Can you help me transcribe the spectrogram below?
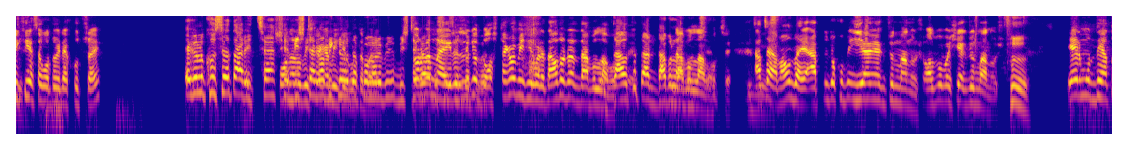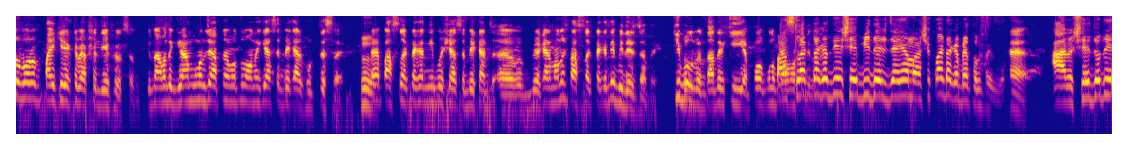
বিক্রি আছে কত এটা খুচরায়? এগুলো খুচরা তার ইচ্ছা সে বিশ টাকা টাকা বিক্রি করতে পনেরো বিশ টাকা এটা যদি দশ টাকাও বিক্রি করে তাও তো তার ডাবল লাভ তাও তো তার ডাবল ডাবল লাভ হচ্ছে। আচ্ছা মামুন ভাই আপনি তো খুব ইয়াং একজন মানুষ অল্প বয়সী একজন মানুষ। এর মধ্যে এত বড় পাইকারি একটা ব্যবসা দিয়ে ফেলছেন। কিন্তু আমাদের গ্রামগঞ্জে আপনার মতন অনেকে আছে বেকার ঘুরতেছে। হ্যাঁ, পাঁচ লাখ টাকা নিয়ে বসে আছে বেকার বেকার মানুষ পাঁচ লাখ টাকা দিয়ে বিদেশ যাবে। কি বলবেন? তাদের কি কোনো পাঁচ লাখ টাকা দিয়ে সে বিদেশ যায় মাসে কয় টাকা বেতন পাইবো? হ্যাঁ। আর সে যদি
